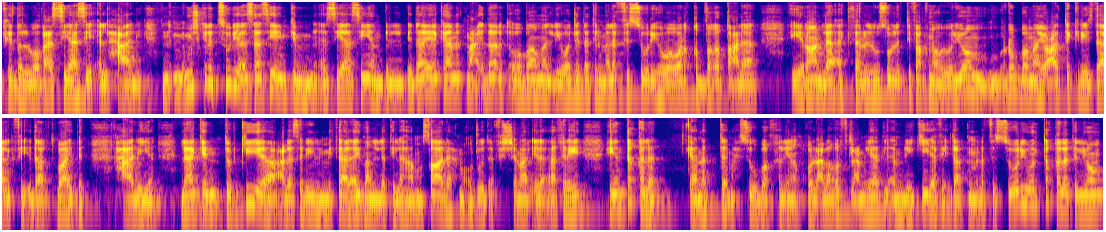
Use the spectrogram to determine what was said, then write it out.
في ظل الوضع السياسي الحالي. مشكلة سوريا الأساسية يمكن سياسيا بالبداية كانت مع إدارة أوباما اللي وجدت الملف السوري هو ورقة ضغط على إيران لا أكثر للوصول لاتفاق نووي. واليوم ربما يعاد تكريس ذلك في إدارة بايدن حاليا. لكن تركيا على سبيل المثال أيضا التي لها مصالح موجودة في الشمال إلى آخره هي انتقلت كانت محسوبة خلينا نقول على غرفة العمليات الأمريكية في إدارة الملف السوري وانتقلت اليوم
